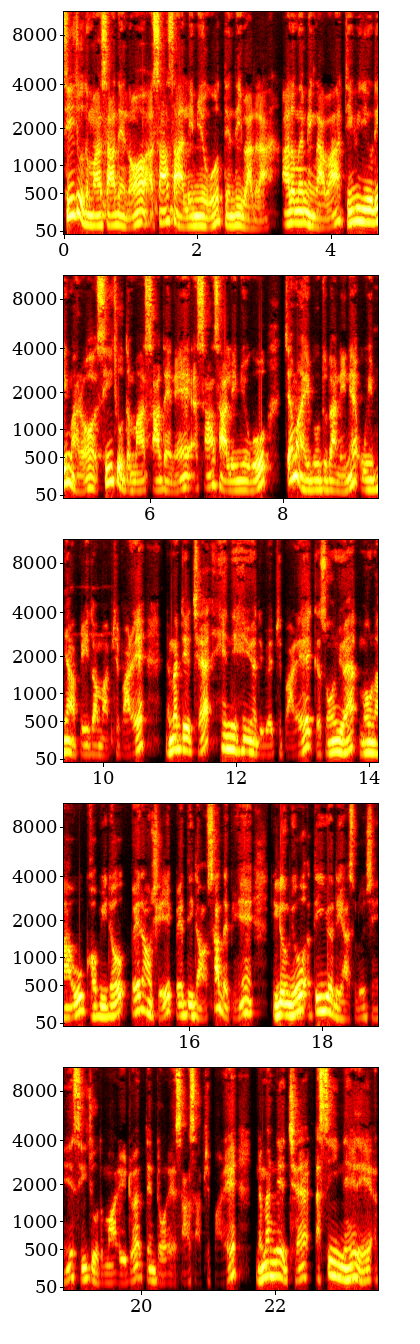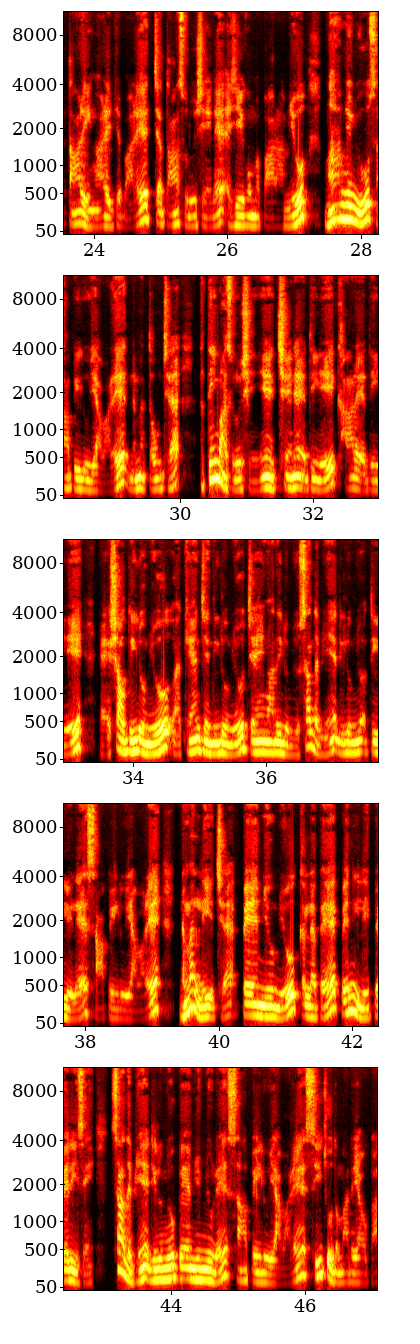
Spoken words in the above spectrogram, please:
စီးကြိုသမားစားတဲ့တော့အစားအစာလေးမျိုးကိုတင်သိပါသလားအားလုံးပဲမင်္ဂလာပါဒီဗီဒီယိုလေးမှာတော့စီးကြိုသမားစားတဲ့နဲ့အစားအစာလေးမျိုးကိုကျန်းမာရေးဘုဒ္ဓတာအနေနဲ့ဝေမျှပေးသွားမှာဖြစ်ပါတယ်နံပါတ်1ချက်ဟင်းသီးဟင်းရွက်တွေပဲဖြစ်ပါတယ်ကစွန်ရွက်မုံလာဦးကော်ပီတုပ်ပဲတောင်ရှည်ပဲတီတောင်စသဖြင့်ဒီလိုမျိုးအသီးရွက်တွေဟာဆိုလို့ရှိရင်စီးကြိုသမားတွေအတွက်တင့်တော်တဲ့အစားအစာဖြစ်ပါတယ်နံပါတ်2ချက်အစီနဲတဲ့အသားတွေငါးတွေဖြစ်ပါတယ်ကြက်သားဆိုလို့ရှိရင်လည်းအရေကုန်မပါတာမျိုးငါးမျိုးမျိုးစားပေးလို့ရပါတယ်နံပါတ်3ချက်အသီးမှာဆိုလို့ရှိရင်ခြင်တဲ့အသီးတွေခါတဲ့အသီးတွေအဲရှောက်သီးလိုမျိုးခန်းကျင်သီးလိုမျိုးကျင်းငါးသီးလိုမျိုးစသဖြင့်ဒီလိုမျိုးအသီးတွေလည်းစားပေးလို့ရပါတယ်နံပါတ်4အချက်ပဲမျိုးမျိုးကလပ်ပဲပဲနီလေးပဲဒီစိန်စသဖြင့်ဒီလိုမျိုးပဲမျိုးမျိုးလည်းစားပေးလို့ရပါတယ်စီးချိုသမားတယောက်က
